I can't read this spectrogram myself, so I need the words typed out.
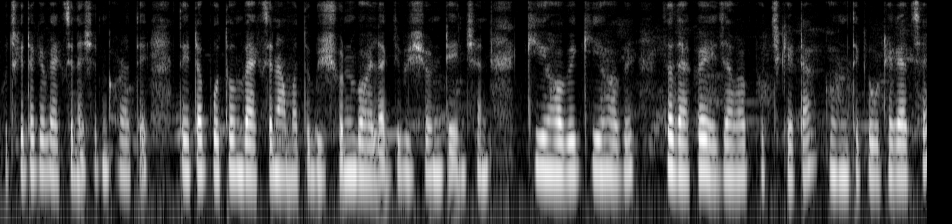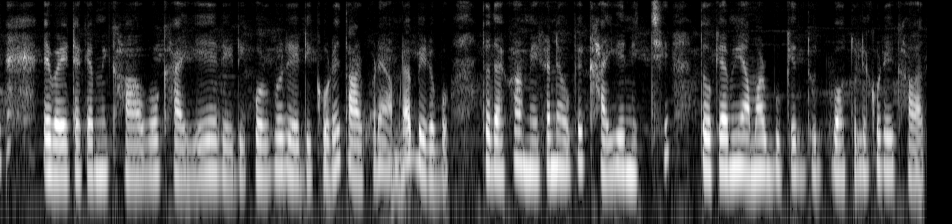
পুচকেটাকে ভ্যাকসিনেশন করাতে। তো এটা প্রথম ভ্যাকসিন আমার তো ভীষণ ভয় লাগছে, ভীষণ টেনশন কি হবে কি হবে? তো দেখো, এই যে আমার পুচকেটা ঘুম থেকে উঠে গেছে। এবার এটাকে আমি খাওয়াবো, খাইয়ে রেডি করব রেডি করে তারপরে আমরা বেরোবো। তো দেখো, আমি এখানে ওকে খাইয়ে নিচ্ছি। তো ওকে আমি আমার বুকের দুধ বোতলে করে খাওয়াচ্ছি।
